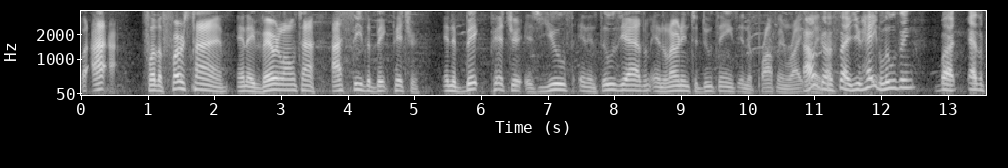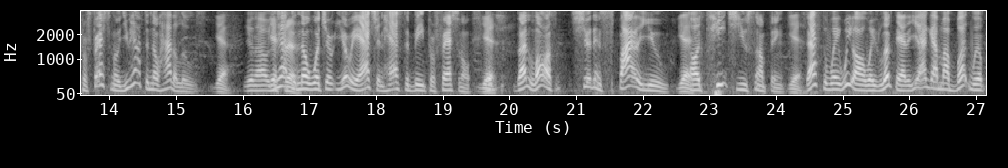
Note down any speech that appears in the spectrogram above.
But I, I, for the first time in a very long time, I see the big picture. And the big picture is youth and enthusiasm and learning to do things in the proper and right I way. I was gonna say you hate losing, but as a professional, you have to know how to lose. yeah. You know, Yes, you have sir. to know what your your reaction has to be professional. Yes. If that loss should inspire you Yes. or teach you something. Yes. That's the way we always looked at it. Yeah, I got my butt whipped,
